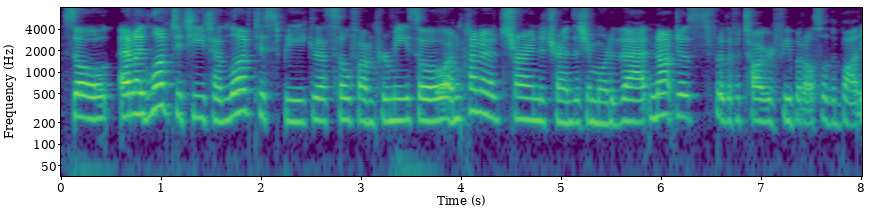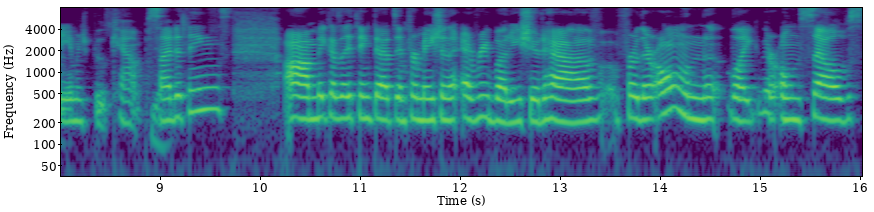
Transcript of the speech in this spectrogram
So, and I'd love to teach, I love to speak. That's so fun for me. So, I'm kind of trying to transition more to that, not just for the photography, but also the body image boot camp yeah. side of things um, because I think that's information that everybody should have for their own like their own selves.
